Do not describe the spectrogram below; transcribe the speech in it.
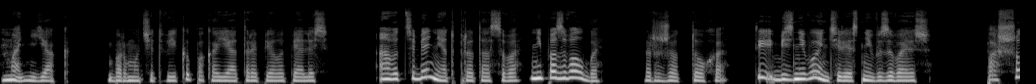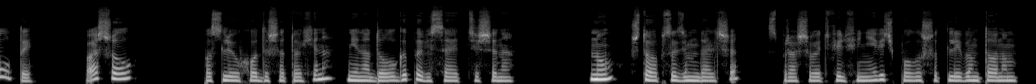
«Маньяк», — бормочет Вика, пока я оторопела пялись. «А вот тебя нет, Протасова, не позвал бы». — ржет Тоха. «Ты без него интерес не вызываешь». «Пошел ты!» «Пошел!» После ухода Шатохина ненадолго повисает тишина. «Ну, что обсудим дальше?» — спрашивает Фильфиневич полушутливым тоном.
